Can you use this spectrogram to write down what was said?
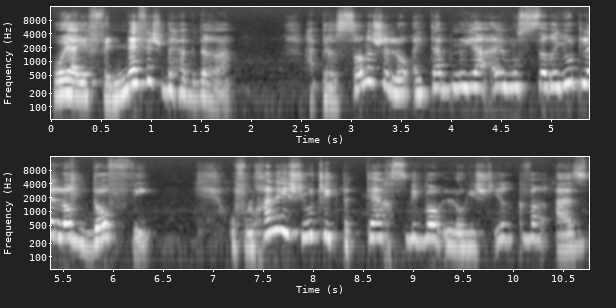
הוא היה יפה נפש בהגדרה. הפרסונה שלו הייתה בנויה על מוסריות ללא דופי. ופולחן האישיות שהתפתח סביבו לא השאיר כבר אז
